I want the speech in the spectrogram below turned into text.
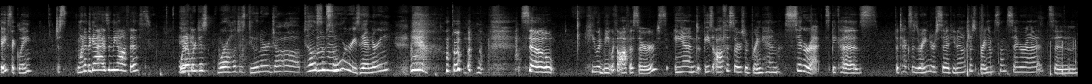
basically. Just one of the guys in the office. Yeah, we're just, we're all just doing our job. Tell us some Mhm. stories, Henry. Yeah. so he would meet with officers, and these officers would bring him cigarettes because the Texas Rangers said, you know, just bring him some cigarettes and,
